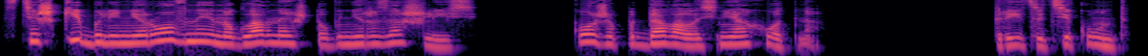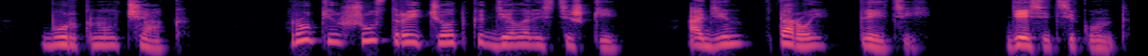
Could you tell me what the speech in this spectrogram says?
Стежки были неровные, но главное, чтобы не разошлись. Кожа поддавалась неохотно. «Тридцать секунд», — буркнул Чак. Руки шустро и четко делали стежки. Один, второй, третий. Десять секунд.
